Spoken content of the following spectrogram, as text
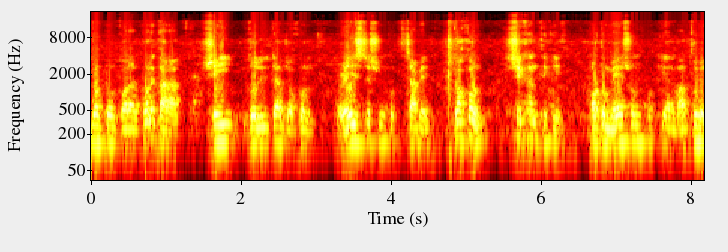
বন্টন করার পরে তারা সেই দলিলটা যখন রেজিস্ট্রেশন করতে চাবেন, তখন সেখান থেকে অটোমেশন প্রক্রিয়ার মাধ্যমে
